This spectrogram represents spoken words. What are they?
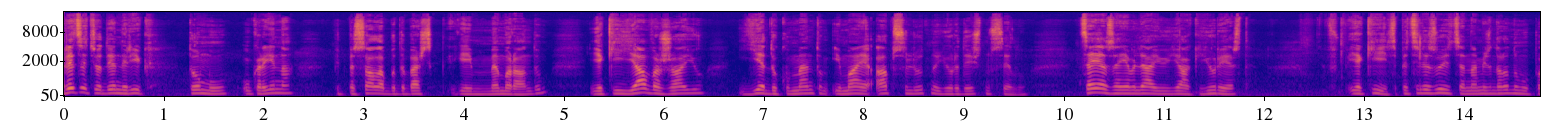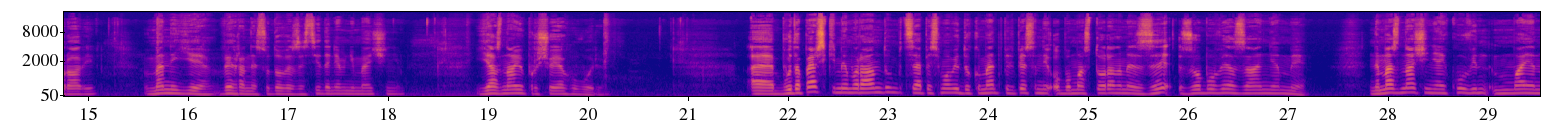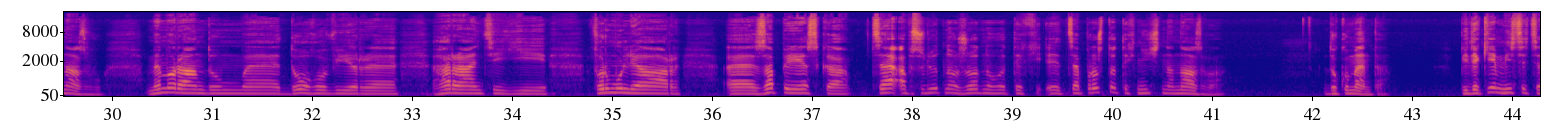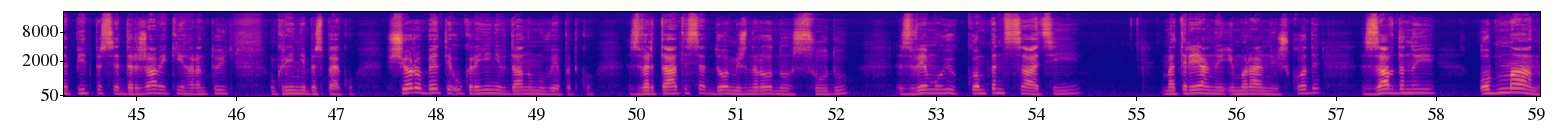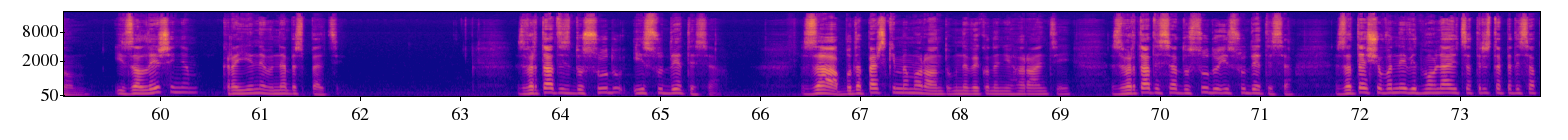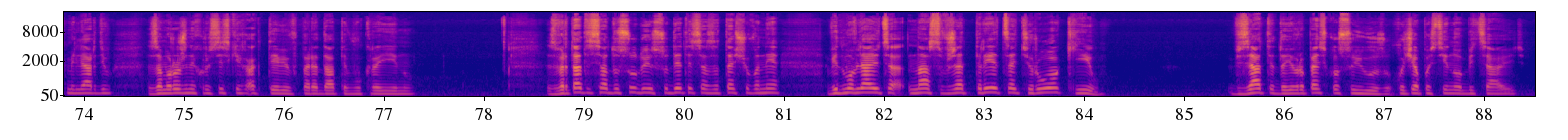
31 рік тому Україна підписала Будапештський меморандум, який я вважаю є документом і має абсолютно юридичну силу. Це я заявляю як юрист, який спеціалізується на міжнародному праві. В мене є вигране судове засідання в Німеччині. Я знаю, про що я говорю. Е, Будапештський меморандум це письмовий документ, підписаний обома сторонами з зобов'язаннями. Нема значення, яку він має назву: меморандум, е, договір, е, гарантії, формуляр, е, записка. Це абсолютно жодного тех... це просто технічна назва документа, під яким містяться підписи держав, які гарантують Україні безпеку. Що робити Україні в даному випадку? Звертатися до міжнародного суду з вимогою компенсації матеріальної і моральної шкоди, завданої обманом і залишенням країни в небезпеці. Звертатись до суду і судитися за Будапештський меморандум, невиконані гарантії, звертатися до суду і судитися за те, що вони відмовляються 350 мільярдів заморожених російських активів передати в Україну. Звертатися до суду і судитися за те, що вони відмовляються нас вже 30 років взяти до Європейського Союзу, хоча постійно обіцяють.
